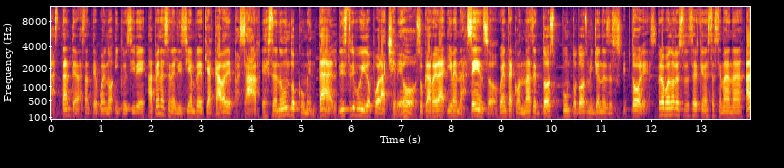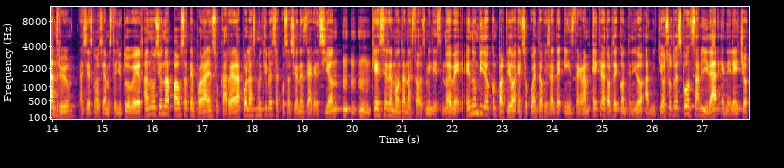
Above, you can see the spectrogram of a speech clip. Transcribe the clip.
bastante, bastante bueno, inclusive apenas en el diciembre que acaba de pasar, estrenó un documental distribuido por HBO, su carrera iba en ascenso, cuenta con más de 2.2 millones de suscriptores, pero bueno, resulta ser que en esta semana, Andrew, así es como se llama este youtuber, anunció una pausa temporal en su carrera por las múltiples acusaciones de agresión mm, mm, mm, que se remontan hasta 2019. En un video compartido en su cuenta oficial de Instagram, el creador de contenido admitió su responsabilidad en el hecho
